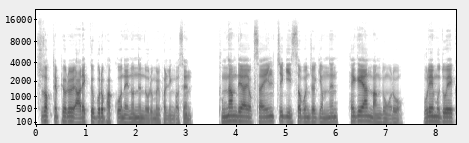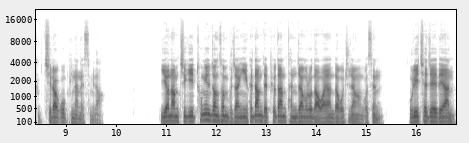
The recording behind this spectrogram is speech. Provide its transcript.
수석 대표를 아래급으로 바꾸어 내놓는 노름을 벌린 것은 북남대화 역사에 일찍이 있어 본 적이 없는 해괴한 망동으로 무례무도의 극치라고 비난했습니다. 이어 남측이 통일전선 부장이 회담 대표단 단장으로 나와야 한다고 주장한 것은 우리 체제에 대한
